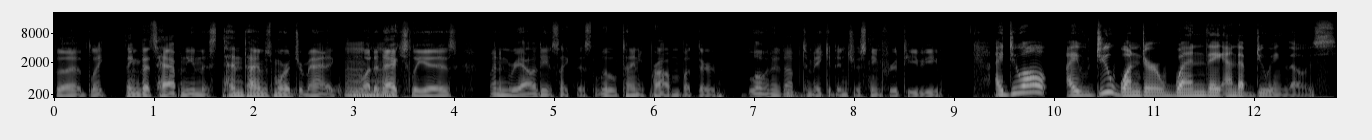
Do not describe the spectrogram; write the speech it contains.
the like thing that's happening is 10 times more dramatic than what it Mhm. actually is when in reality it's like this little tiny problem but they're blowing it up to make it interesting for TV. I do all I do wonder when they end up doing those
